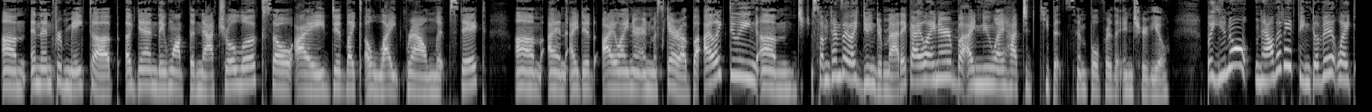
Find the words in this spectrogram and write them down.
Um, and then for makeup, again, they want the natural look. So I did like a light brown lipstick. Um, and I did eyeliner and mascara, but I like doing, um, sometimes I like doing dramatic eyeliner, but I knew I had to keep it simple for the interview. But you know, now that I think of it, like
